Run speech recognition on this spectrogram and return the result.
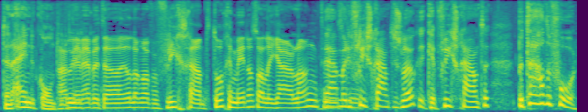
ten einde komt. Nou, we je- hebben het al heel lang over vliegschaamte, toch? Inmiddels, al een jaar lang. ja, maar die vliegschaamte is leuk. Ik heb vliegschaamte. Betaal ervoor.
